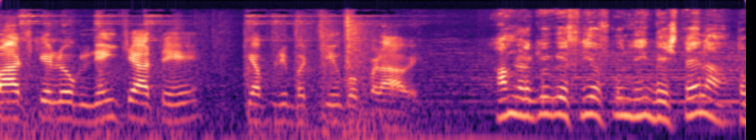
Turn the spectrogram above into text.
समाज के लोग नहीं चाहते हैं कि अपने बच्चियों को पढ़ावे। हम लड़कियों को इसलिए स्कूल नहीं भेजते हैं ना तो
